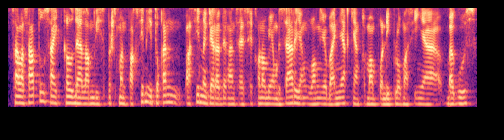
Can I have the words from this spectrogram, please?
salah satu cycle dalam disbursement vaksin itu kan pasti negara dengan size ekonomi yang besar, yang uangnya banyak, yang kemampuan diplomasinya bagus.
